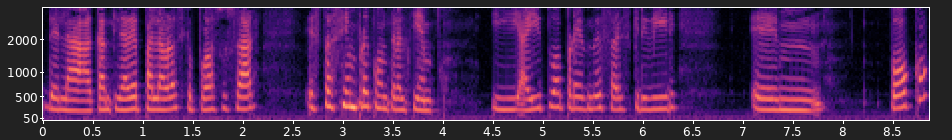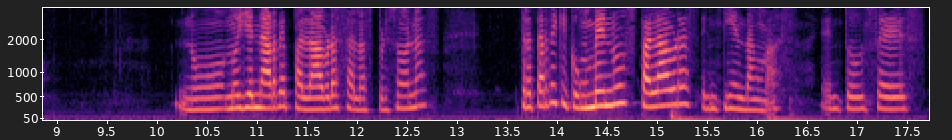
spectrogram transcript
de la cantidad de palabras que puedas usar, estás siempre contra el tiempo. Y ahí tú aprendes a escribir Em, poco, no, no llenar de palabras a las personas, tratar de que con menos palabras entiendan más. Entonces,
